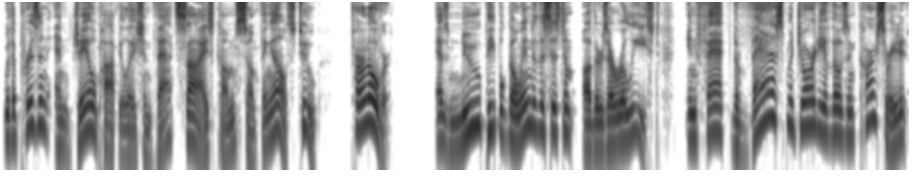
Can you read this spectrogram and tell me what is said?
With a prison and jail population that size comes something else, too turnover. As new people go into the system, others are released. In fact, the vast majority of those incarcerated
